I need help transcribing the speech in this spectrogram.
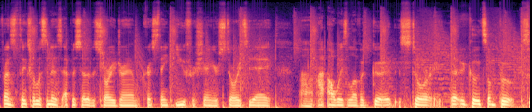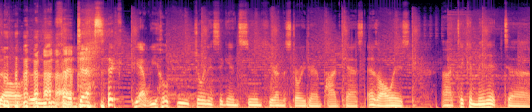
Friends, thanks for listening to this episode of the Story Dram. Chris, thank you for sharing your story today. Uh, I always love a good story that includes some poop. So fantastic. Yeah, we hope you join us again soon here on the Story Dram podcast. As always, uh, take a minute to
